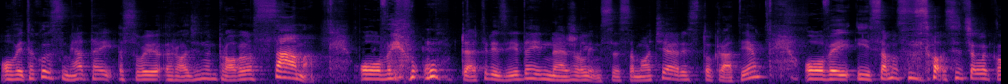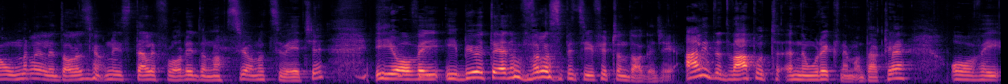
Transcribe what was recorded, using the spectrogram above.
Ovaj, tako da sam ja taj svoj rođendan provela sama ovaj, u četiri zida i ne žalim se samoće aristokratije. Ovaj, I samo sam se osjećala kao umrla ili dolazi ona iz Teleflore i donosi ono cveće. I, ovaj, I bio je to jedan vrlo specifičan događaj. Ali da dva put ne ureknemo. Dakle, ovaj,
